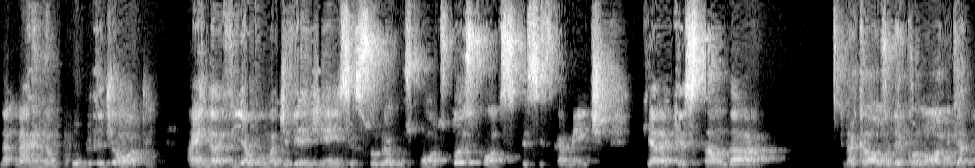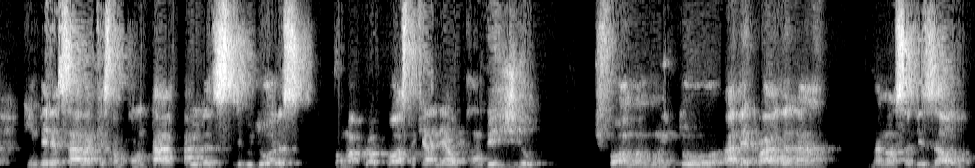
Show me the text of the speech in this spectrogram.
na, na reunião pública de ontem. Ainda havia alguma divergência sobre alguns pontos, dois pontos especificamente, que era a questão da, da cláusula econômica, que endereçava a questão contábil das distribuidoras, foi uma proposta que a ANEL convergiu de forma muito adequada na, na nossa visão,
